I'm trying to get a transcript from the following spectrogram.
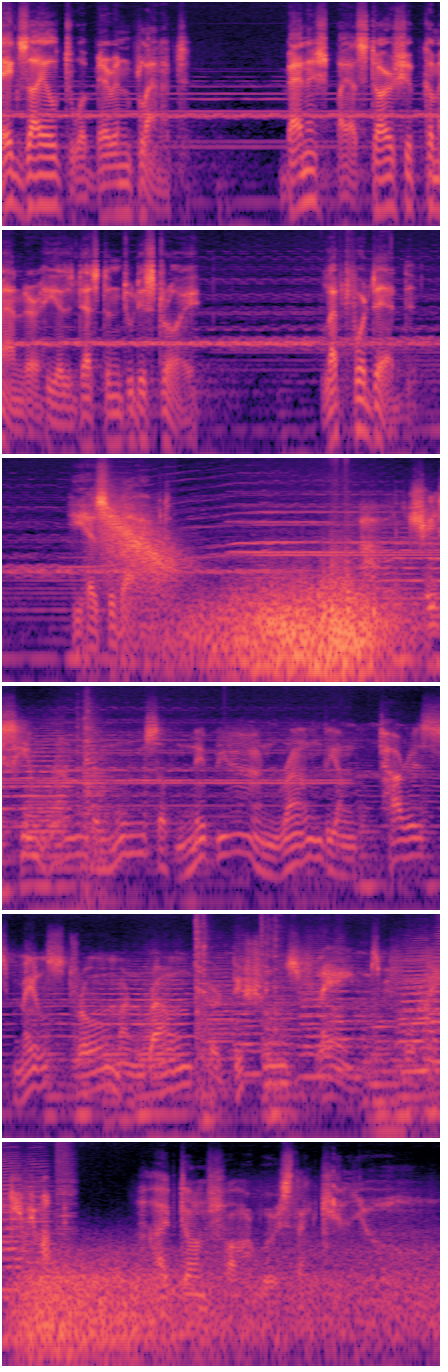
Exiled to a barren planet, Banished by a starship commander he is destined to destroy. Left for dead, he has survived. I'll chase him round the of Nibia and round the Antares maelstrom and round perdition's flames before I give him up. I've done far worse than kill you.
